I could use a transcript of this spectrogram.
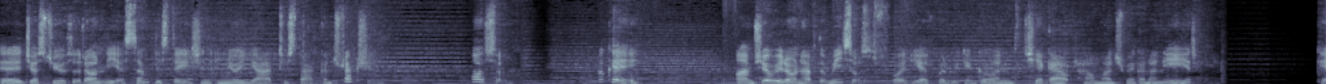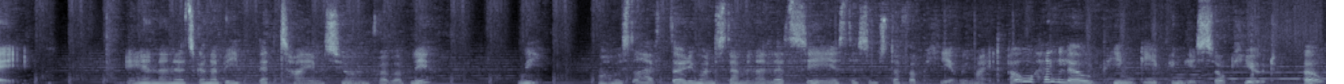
uh, just use it on the assembly station in your yard to start construction. Awesome. Okay. I'm sure we don't have the resources for it yet, but we can go and check out how much we're gonna need. Okay. And then it's gonna be bedtime soon, probably. We... Oh, we still have 31 stamina. Let's see, is there some stuff up here we might... Oh, hello, Pinky. Pinky's so cute. Oh,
